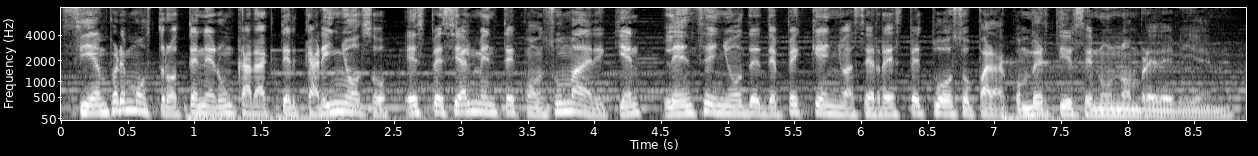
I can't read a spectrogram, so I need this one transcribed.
Siempre mostró tener un carácter cariñoso, especialmente con su madre, quien le enseñó desde pequeño a ser respetuoso para convertirse en un hombre de bien.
